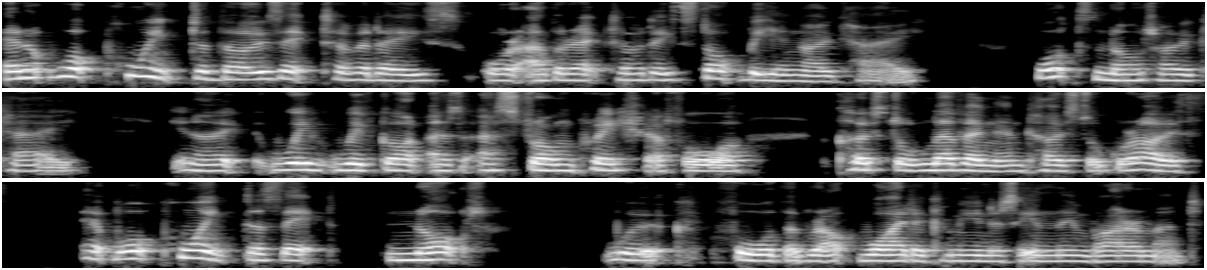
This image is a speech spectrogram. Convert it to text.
And at what point do those activities or other activities stop being okay? What's not okay? You know, we've, we've got a, a strong pressure for coastal living and coastal growth. At what point does that not work for the wider community and the environment?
